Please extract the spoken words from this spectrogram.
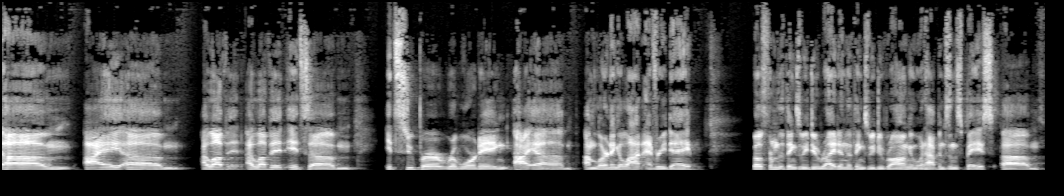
Um, I um, I love it. I love it. It's um, it's super rewarding. I um, I'm learning a lot every day, both from the things we do right and the things we do wrong, and what happens in space. Um,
